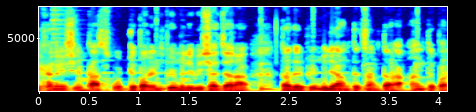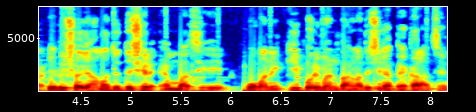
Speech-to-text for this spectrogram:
এখানে এসে কাজ করতে পারেন ফ্যামিলি ভিসা যারা তাদের ফ্যামিলি আনতে চান, তারা আনতে পারেন। এ বিষয়ে আমাদের দেশের এম্বাসি ওমানে কি পরিমাণ বাংলাদেশিরা বেকার আছেন,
